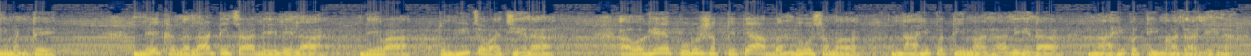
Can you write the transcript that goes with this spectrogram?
ती म्हणते लेख ललाटीचा लिहिलेला देवा तुम्हीच वाचियला. अवघे पुरुष पित्या बंधू सम नाही पती माझा लिहिला नाही पती माझा लिहिला.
